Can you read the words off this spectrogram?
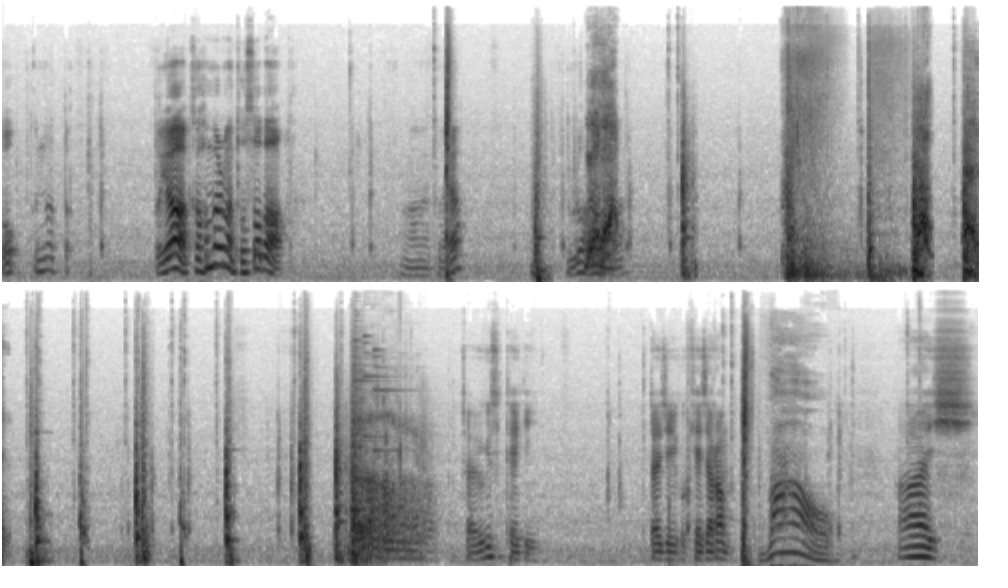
어 끝났다. 어, 야, 그한 발만 더 써봐. 아, 너야? 일로 와. 자, 여기서 대기. 나 이제 이거 계좌람. 와우. 아이씨.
